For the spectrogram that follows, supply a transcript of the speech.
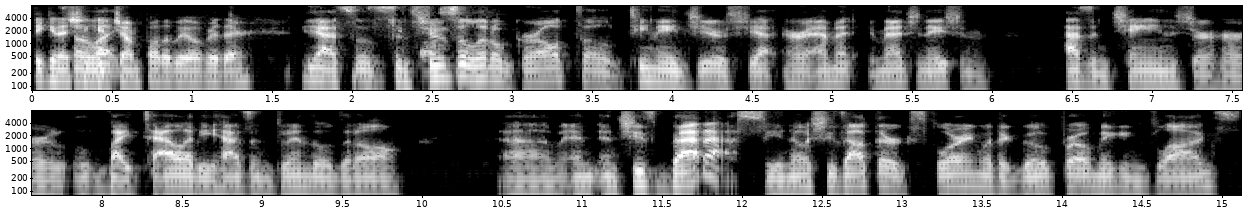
thinking that So, she like- could jump all the way over there. Yeah, so since she was a little girl till teenage years, she had, her ima- imagination hasn't changed or her vitality hasn't dwindled at all. Um, and and she's badass, you know. She's out there exploring with her GoPro, making vlogs,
